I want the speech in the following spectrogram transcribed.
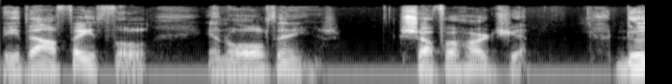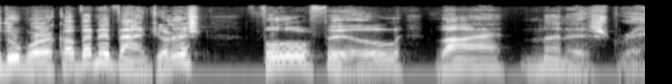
Be thou faithful in all things. Suffer hardship. Do the work of an evangelist. Fulfill thy ministry.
